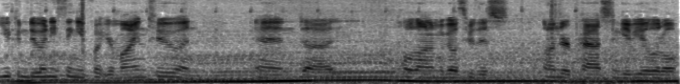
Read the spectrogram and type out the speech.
you can do anything you put your mind to, and and uh, hold on, I'm gonna go through this underpass and give you a little.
